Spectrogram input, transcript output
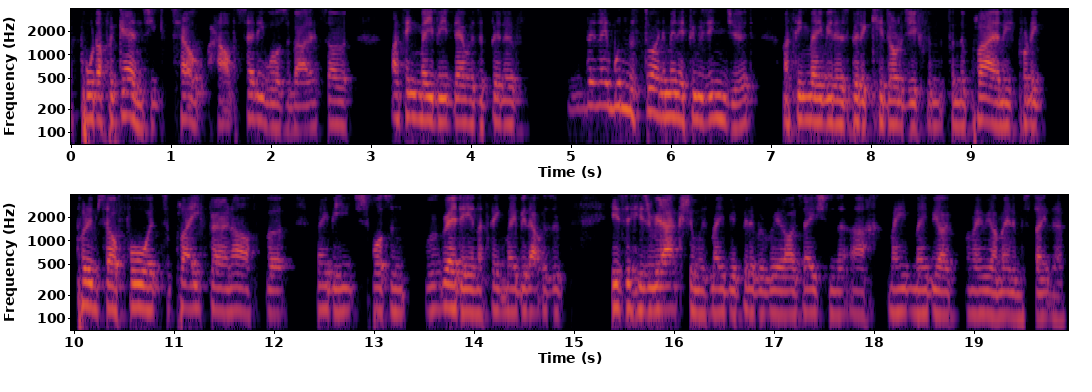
pulled up again. So you could tell how upset he was about it. So I think maybe there was a bit of they wouldn't have thrown him in if he was injured. I think maybe there's a bit of kidology from from the player, and he's probably put himself forward to play. Fair enough, but maybe he just wasn't ready, and I think maybe that was a his his reaction was maybe a bit of a realization that uh, maybe maybe I maybe I made a mistake there.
